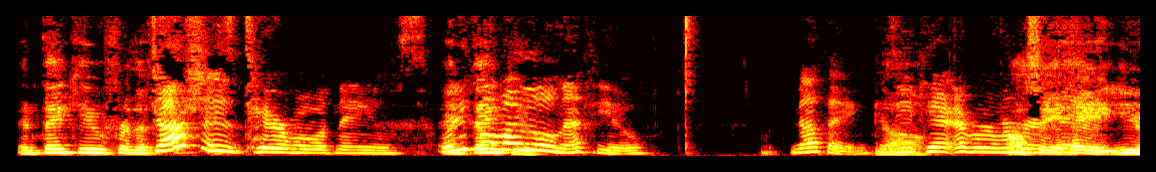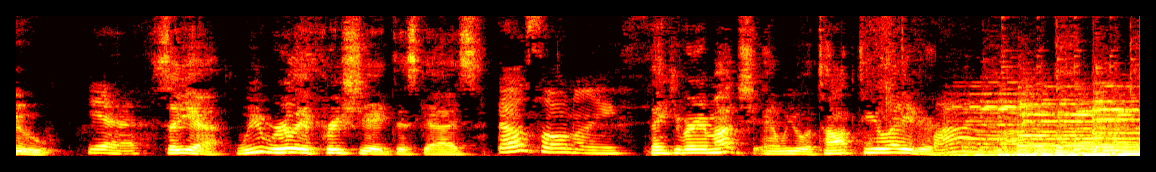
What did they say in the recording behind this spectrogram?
And thank you for the. Josh is terrible with names. What do you call my you. little nephew? Nothing, because No. you can't ever remember. I'll say, hey, you. Yeah, So, yeah, we really appreciate this, guys. that was so nice. Thank you very much, and we will talk to you later. Bye.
